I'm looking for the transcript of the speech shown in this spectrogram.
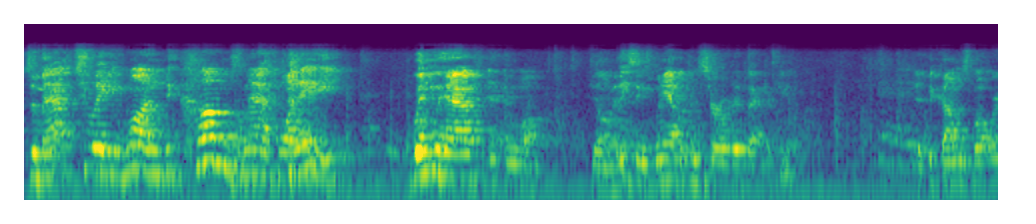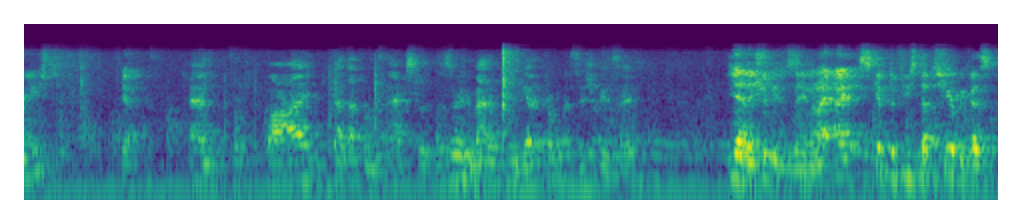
So Math 281 becomes Math 180 when you have, and- and well, dealing with these things, when you have a conservative vector field. It becomes what we're used to. Yeah. And for phi, you got that from X, so does it really matter who you get it from, because they should be the same? Yeah, they should be the same, and I, I skipped a few steps here because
